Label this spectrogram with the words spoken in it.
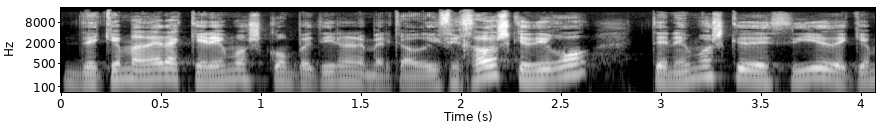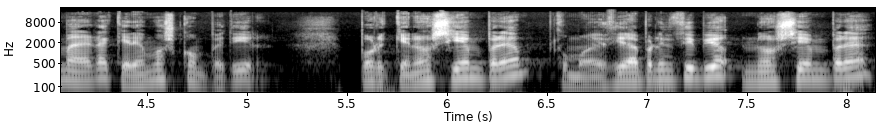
de qué manera queremos competir en el mercado. Y fijaos que digo, tenemos que decidir de qué manera queremos competir. Porque no siempre, como decía al principio, no siempre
